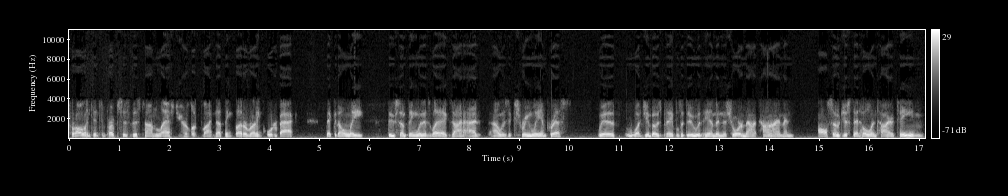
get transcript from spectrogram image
for all intents and purposes, this time last year looked like nothing but a running quarterback that could only do something with his legs. I I, I was extremely impressed with what Jimbo's been able to do with him in the short amount of time, and also just that whole entire team.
